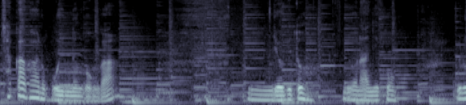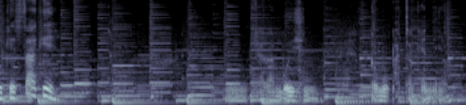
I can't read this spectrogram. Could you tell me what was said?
착각하고 있는 건가? 음, 여기도 이건 아니고 이렇게 싹이 음, 잘 안 보이시는 너무 바짝했네요.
